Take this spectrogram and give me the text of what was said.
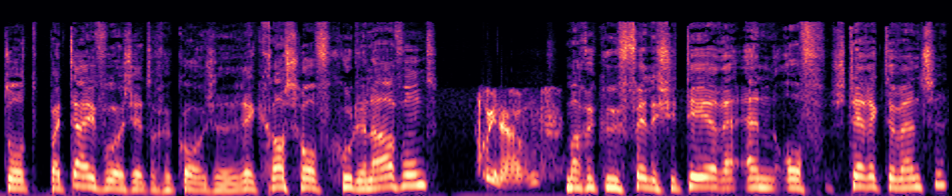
tot partijvoorzitter gekozen. Rick Grashoff, goedenavond. Goedenavond. Mag ik u feliciteren en of sterkte wensen?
